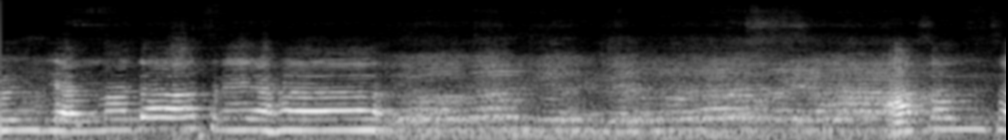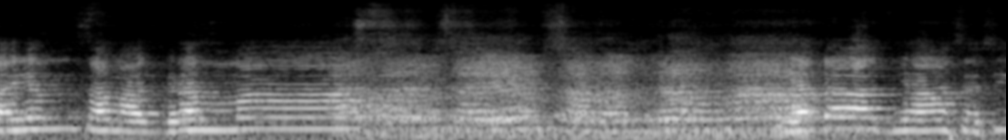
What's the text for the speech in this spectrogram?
యుంజన్మదాశ్రయ అసంశయం సమగ్రం మా యథా జ్ఞాససి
